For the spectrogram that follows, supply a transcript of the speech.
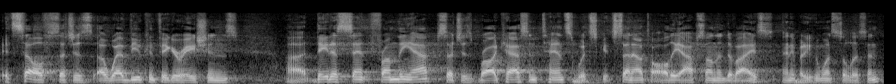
itself, such as uh, web view configurations, uh, data sent from the app, such as broadcast intents, which gets sent out to all the apps on the device, anybody who wants to listen.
